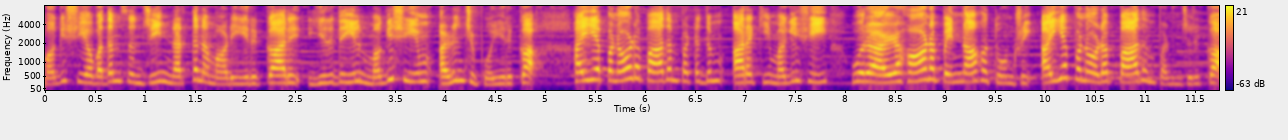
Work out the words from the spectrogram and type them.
மகிஷிய வதம் செஞ்சு நர்த்தனம் ஆடி இருக்காரு. இறுதியில் மகிஷியும் அழிஞ்சு போயிருக்கா. ஐயப்பனோட பாதம் பட்டதும் அரக்கி மகிஷி ஒரு அழகான பெண்ணாக தோன்றி ஐயப்பனோட பாதம் பணிஞ்சிருக்கா.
